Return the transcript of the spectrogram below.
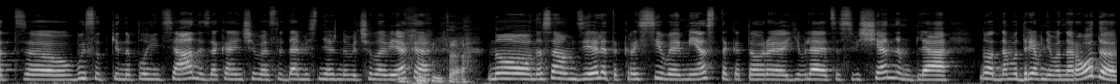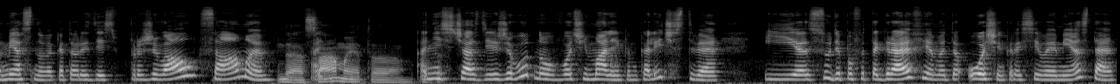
от э, высадки инопланетян и заканчивая следами снежного человека. Но на самом деле это красивое место, которое является священным для ну, одного древнего народа местного, который здесь проживал, самы. Да, самы это... Они сейчас здесь живут, но в очень маленьком количестве. И судя по фотографиям, это очень красивое место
